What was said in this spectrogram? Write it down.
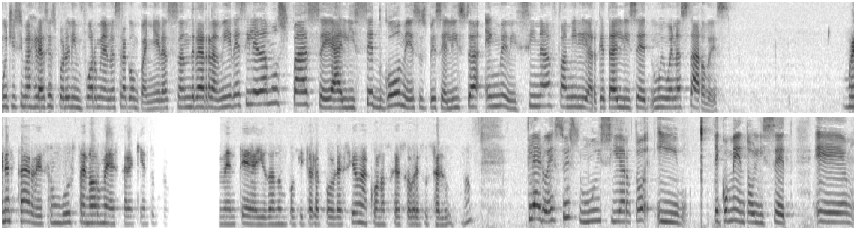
Muchísimas gracias por el informe a nuestra compañera Sandra Ramírez y le damos pase a Lisette Gómez, especialista en medicina familiar. ¿Qué tal, Lisette? Muy buenas tardes. Buenas tardes, un gusto enorme estar aquí en tu programa, ayudando un poquito a la población a conocer sobre su salud, ¿no? Claro, eso es muy cierto y te comento, Lisette, eh,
